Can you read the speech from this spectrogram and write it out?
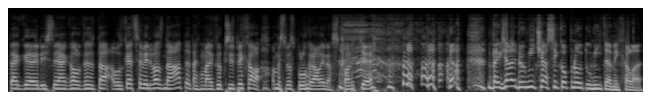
tak eh, když se nějaká holka zeptala, a odkud se vy dva znáte, tak Michael přispěchala, a my jsme spolu hráli na Spartě. Takže ale do míče asi kopnout umíte, Michale.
